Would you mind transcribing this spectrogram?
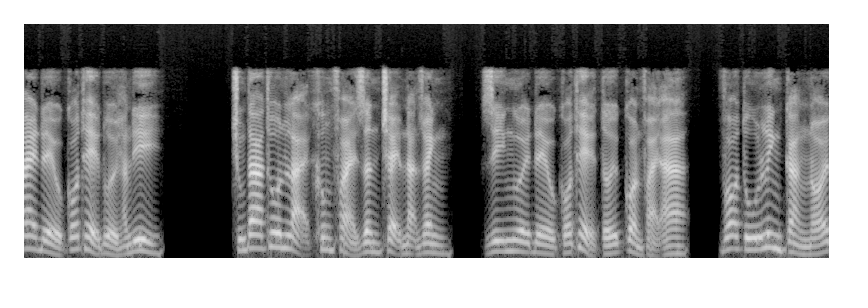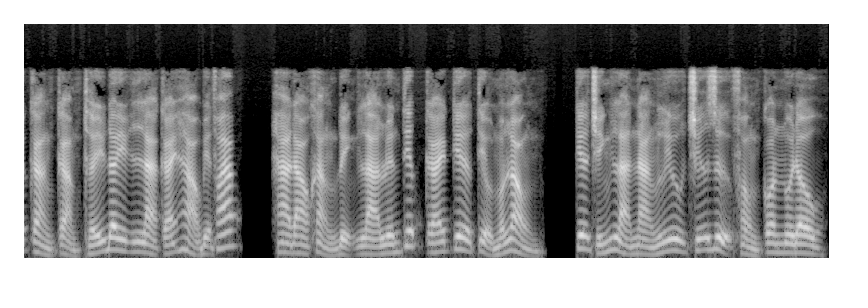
ai đều có thể đuổi hắn đi. Chúng ta thôn lại không phải dân chạy nạn doanh, gì người đều có thể tới còn phải a. Võ Tú Linh càng nói càng cảm thấy đây là cái hảo biện pháp, Hà Đào khẳng định là luyến tiếp cái kia tiểu món lòng, kia chính là nàng lưu trữ dự phòng con nuôi đâu.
